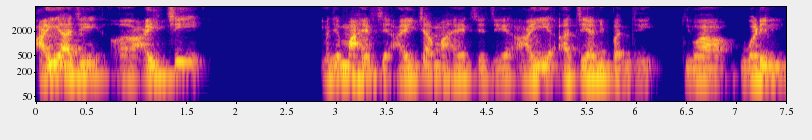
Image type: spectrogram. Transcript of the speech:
आई आजी आईची म्हणजे माहेरचे आईच्या माहेरचे जे आई आजी आणि पणजी किंवा वडील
